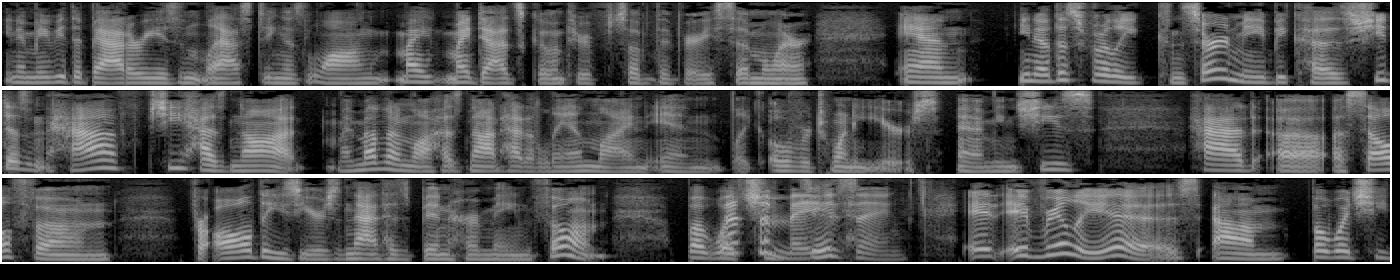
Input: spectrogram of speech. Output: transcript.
you know, maybe the battery isn't lasting as long. My my dad's going through something very similar. And you know, this really concerned me because she doesn't have, she has not, my mother in law has not had a landline in like over 20 years. I mean, she's had a, a, cell phone for all these years, and that has been her main phone. But what That's she amazing. Did, it it really is. Um, but what she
